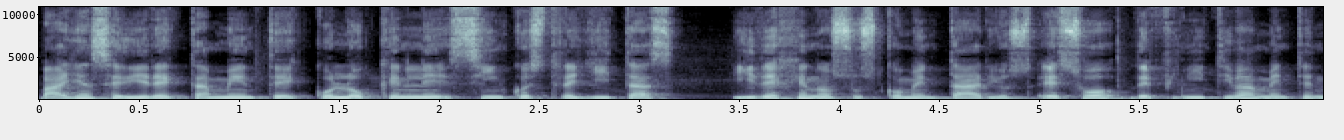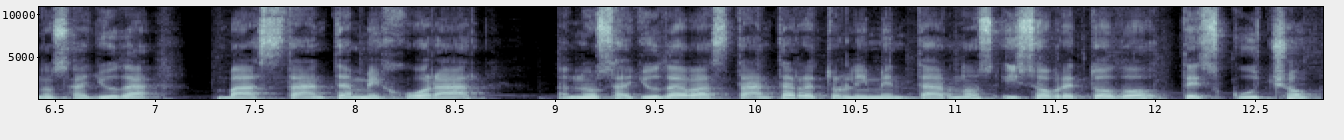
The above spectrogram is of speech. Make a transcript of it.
váyanse directamente, colóquenle cinco estrellitas y déjenos sus comentarios. Eso definitivamente nos ayuda bastante a mejorar, nos ayuda bastante a retroalimentarnos y sobre todo te escucho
